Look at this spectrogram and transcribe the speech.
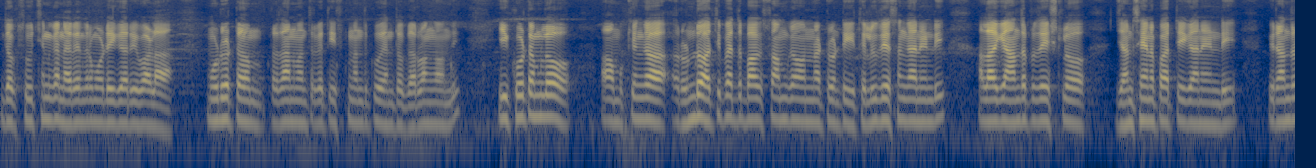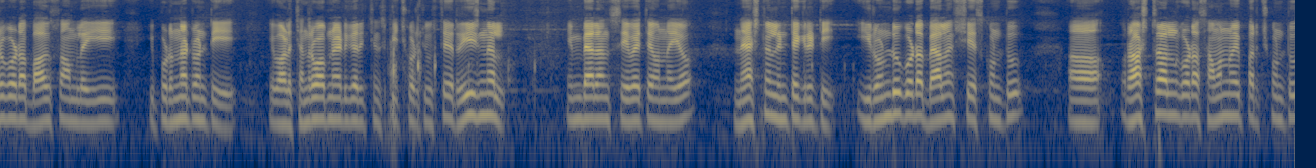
ఇది ఒక సూచనగా నరేంద్ర మోడీ గారు ఇవాళ మూడో టర్మ్ ప్రధానమంత్రిగా తీసుకున్నందుకు ఎంతో గర్వంగా ఉంది. ఈ కూటమిలో ముఖ్యంగా రెండో అతిపెద్ద భాగస్వామిగా ఉన్నటువంటి తెలుగుదేశం కానివ్వండి అలాగే ఆంధ్రప్రదేశ్లో జనసేన పార్టీ కానివ్వండి వీరందరూ కూడా భాగస్వాములు అయ్యి ఇప్పుడున్నటువంటి ఇవాళ చంద్రబాబు నాయుడు గారు ఇచ్చిన స్పీచ్ కూడా చూస్తే రీజనల్ ఇంబ్యాలెన్స్ ఏవైతే ఉన్నాయో నేషనల్ ఇంటెగ్రిటీ ఈ రెండు కూడా బ్యాలెన్స్ చేసుకుంటూ రాష్ట్రాలను కూడా సమన్వయపరుచుకుంటూ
